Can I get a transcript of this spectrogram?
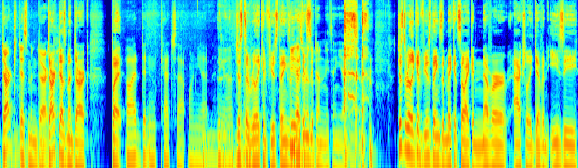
Dark Desmond Dark. Dark Desmond Dark. But oh, I didn't catch that one yet. Hang on. just to Let me- really confuse things, and He make hasn't really so- done anything yet. So. just to really confuse things and make it so I can never actually give an easy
